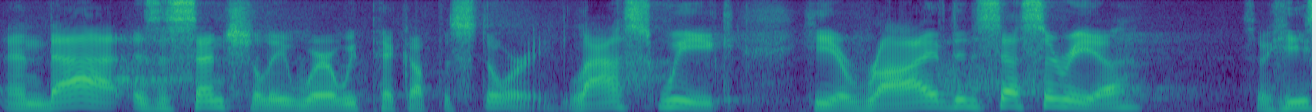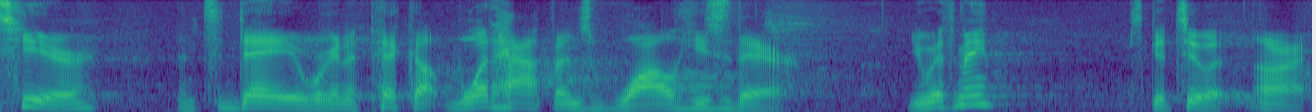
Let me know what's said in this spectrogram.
and that is essentially where we pick up the story. Last week, he arrived in Caesarea, so he's here. And today we're going to pick up what happens while he's there. You with me? Let's get to it. All right.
